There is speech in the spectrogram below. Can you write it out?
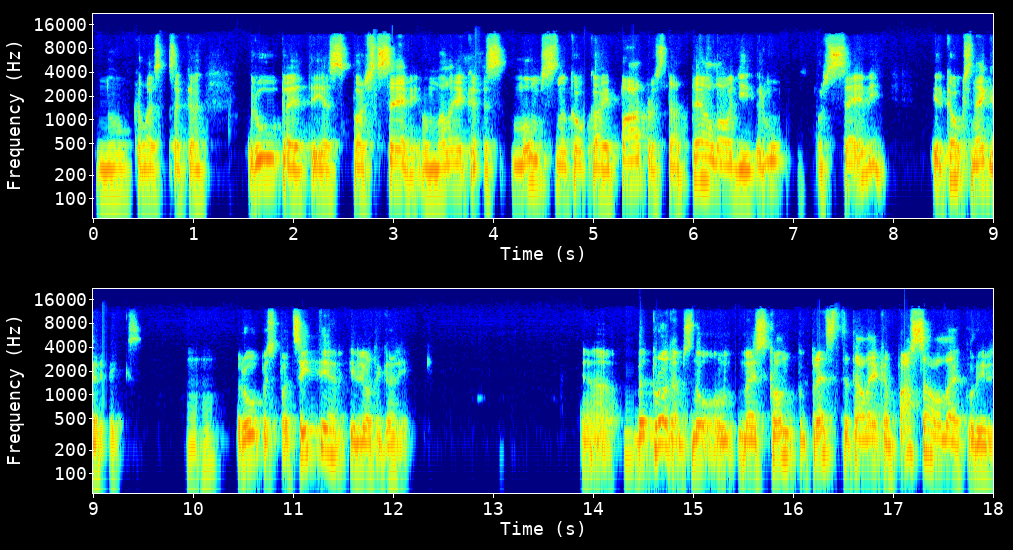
nu, kā lai saka, rūpēties par sevi. Un man liekas, mums nu, kaut kā ir pārprastā teoloģija, rūpēties par sevi ir kaut kas negarīgs. Uh mhm. -huh. Rūpes par citiem ir ļoti garīgi. Bet, protams, nu, mēs pretstatā liekam pasaulē, kur ir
